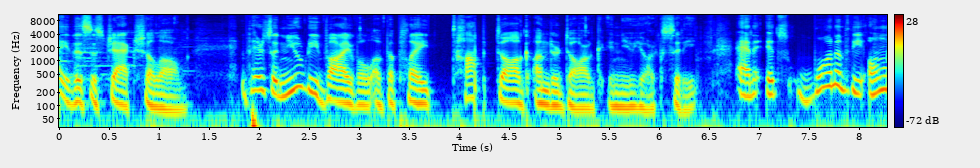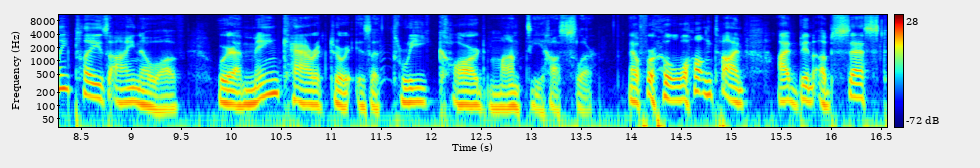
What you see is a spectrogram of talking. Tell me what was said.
Hi, this is Jack Shalom. There's a new revival of the play Top Dog Underdog in New York City, and it's one of the only plays I know of where a main character is a three card Monte hustler. Now, for a long time, I've been obsessed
